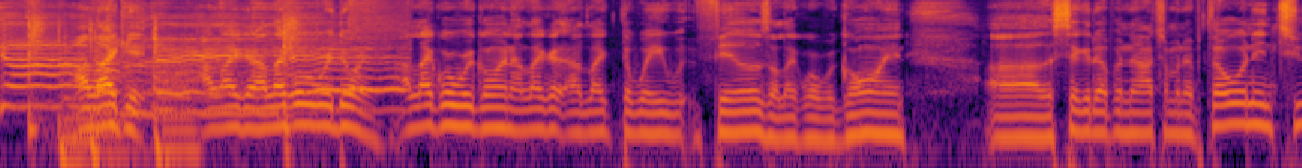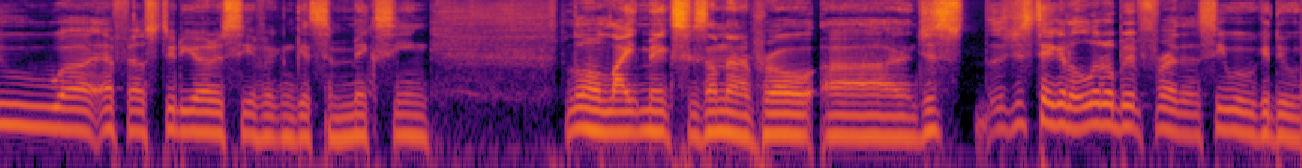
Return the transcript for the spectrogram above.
I like it. I like it. I like what we're doing. I like where we're going. I like it. I like the way it feels. I like where we're going. Uh, let's take it up a notch. I'm gonna throw it into uh, FL Studio to see if I can get some mixing, a little light mix because I'm not a pro. Uh, just just take it a little bit further. See what we could do.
